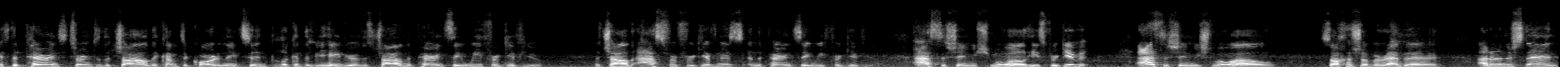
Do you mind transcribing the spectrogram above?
If the parents turn to the child, they come to court and they say, look at the behavior of this child, and the parents say, we forgive you. The child asks for forgiveness, and the parents say, we forgive you. Ask Hashem Mishmuel, he's forgiven. Ask Hashem Mishmuel, Rebbe, I don't understand.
